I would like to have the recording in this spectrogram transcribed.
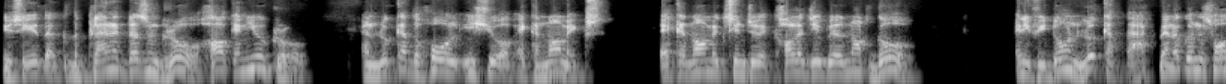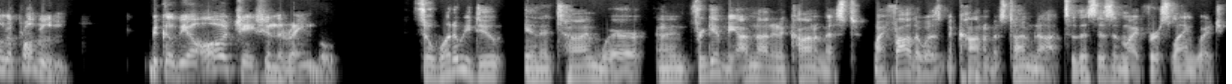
You see that the planet doesn't grow. How can you grow? and look at the whole issue of economics, economics into ecology will not go. And if we don't look at that, we're not going to solve the problem because we are all chasing the rainbow. So, what do we do in a time where, and forgive me, I'm not an economist. My father was an economist. I'm not. So, this isn't my first language.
